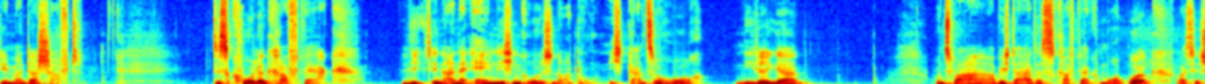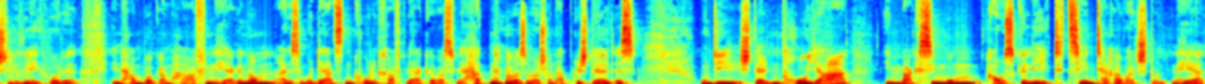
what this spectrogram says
den man da schafft. Das Kohlekraftwerk liegt in einer ähnlichen Größenordnung. Nicht ganz so hoch, niedriger. Und zwar habe ich da das Kraftwerk Moorburg, was jetzt stillgelegt wurde, in Hamburg am Hafen hergenommen. Eines der modernsten Kohlekraftwerke, was wir hatten, was aber schon abgestellt ist. Und die stellten pro Jahr im Maximum ausgelegt 10 Terawattstunden her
